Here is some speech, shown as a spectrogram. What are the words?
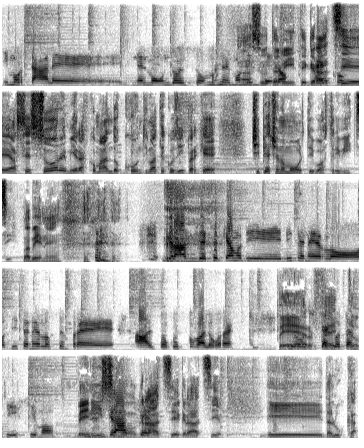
immortale nel mondo, insomma, nel mondo Assolutamente. Intero. Grazie ecco. Assessore, mi raccomando, continuate così perché ci piacciono molto i vostri vizi, va bene? Grazie, cerchiamo di, di, tenerlo, di, tenerlo, sempre alto questo valore. Perfetto. Io ci tengo tantissimo. Benissimo, grazie, grazie. grazie. E da Luca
